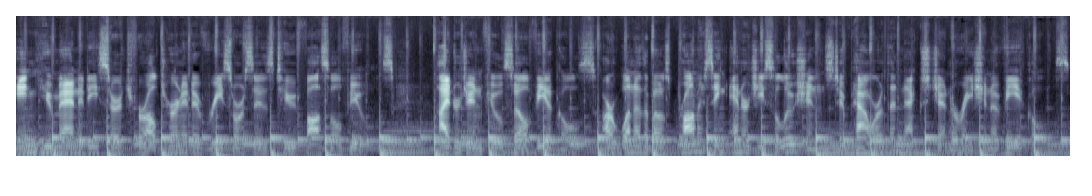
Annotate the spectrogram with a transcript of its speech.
In humanity's search for alternative resources to fossil fuels, hydrogen fuel cell vehicles are one of the most promising energy solutions to power the next generation of vehicles.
